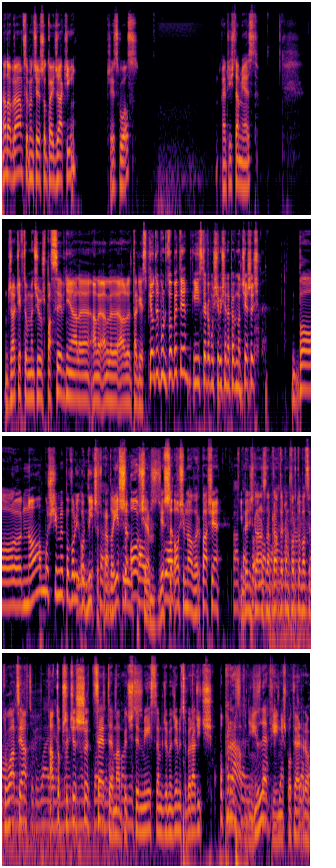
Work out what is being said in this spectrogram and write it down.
No dobra, w tym momencie jeszcze tutaj Jackie. Czy jest głos? Jakiś tam jest. Jackie w tym momencie już pasywnie, ale, ale, ale, ale tak jest. Piąty punkt zdobyty i z tego musimy się na pewno cieszyć, bo no, musimy powoli odliczyć, prawda? Jeszcze 8, jeszcze 8 na overpassie i będzie dla nas naprawdę komfortowa sytuacja. A to przecież CT ma być tym miejscem, gdzie będziemy sobie radzić poprawniej, lepiej niż Poterro.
